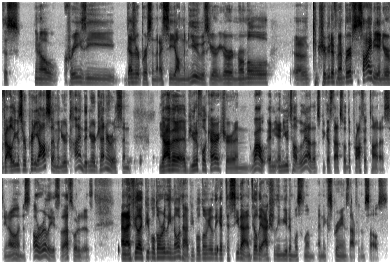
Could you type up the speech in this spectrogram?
this you know crazy desert person that i see on the news. You're you're a normal uh, contributive member of society and your values are pretty awesome and you're kind and you're generous and you have a, a, beautiful character and wow and, and you tell well yeah that's because that's what the prophet taught us you know and just oh really? So that's what it is. And i feel like people don't really know that. People don't really get to see that until they actually meet a muslim and experience that for themselves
